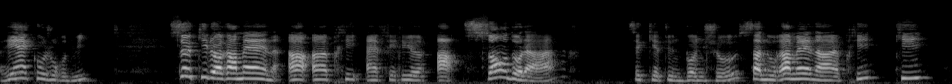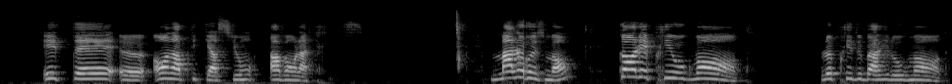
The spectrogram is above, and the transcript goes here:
rien qu'aujourd'hui, ce qui le ramène à un prix inférieur à 100 dollars ce qui est une bonne chose. Ça nous ramène à un prix qui était euh, en application avant la crise. Malheureusement, quand les prix augmentent, le prix du baril augmente,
